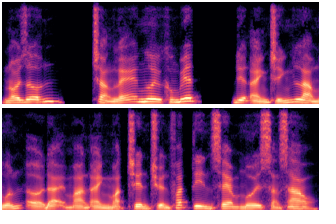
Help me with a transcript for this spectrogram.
Nói giỡn, chẳng lẽ ngươi không biết, điện ảnh chính là muốn ở đại màn ảnh mặt trên truyền phát tin xem mới sáng sao.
